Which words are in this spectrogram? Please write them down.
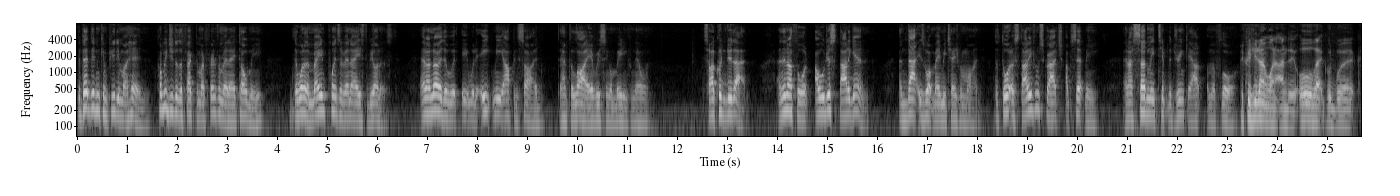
But that didn't compute in my head, probably due to the fact that my friend from NA told me that one of the main points of NA is to be honest. And I know that it would eat me up inside to have to lie every single meeting from now on. So I couldn't do that. And then I thought, I will just start again. And that is what made me change my mind. The thought of starting from scratch upset me, and I suddenly tipped the drink out on the floor. Because you don't want to undo all that good work.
